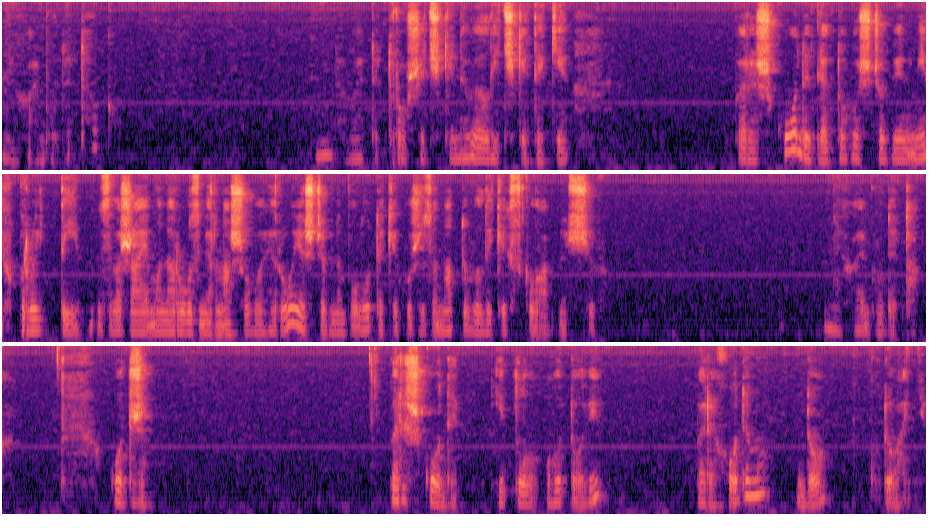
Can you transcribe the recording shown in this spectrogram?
Нехай буде так. Ну, Давайте трошечки невеличкі такі перешкоди для того, щоб він міг пройти. Зважаємо на розмір нашого героя, щоб не було таких уже занадто великих складнощів. Нехай буде так. Отже, перешкоди і тло готові, переходимо до кодування.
